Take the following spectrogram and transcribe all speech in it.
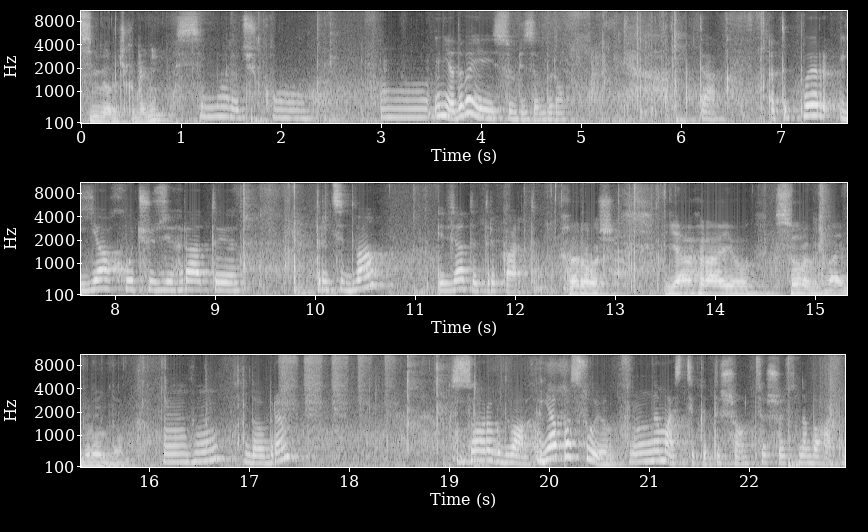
Сімерочку мені. Сімерочку. Ні, давай я її собі заберу. Так. А тепер я хочу зіграти 32 і взяти три карти. Хорош. Я граю 42 і беру одну. Угу, добре. 42. Я пасую. Нема стільки, ти що? Це щось набагато.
